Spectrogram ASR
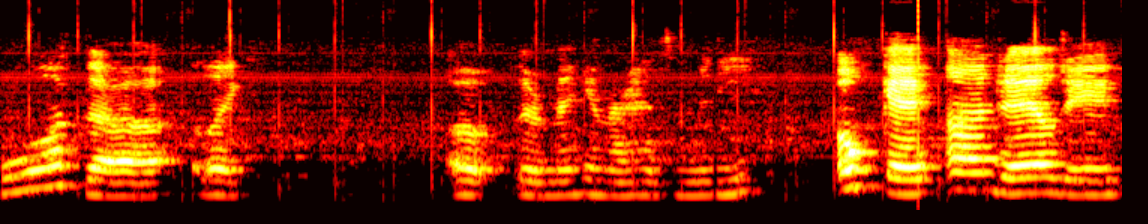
what the like? Oh, they're making their heads mini. Okay, on JLG.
